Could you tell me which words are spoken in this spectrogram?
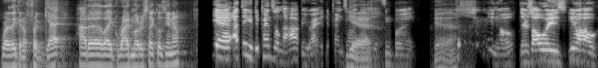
what are they going to forget how to like ride motorcycles, you know? Yeah, I think it depends on the hobby, right? It depends on Yeah. the thing, but Yeah. you know, there's always you know how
